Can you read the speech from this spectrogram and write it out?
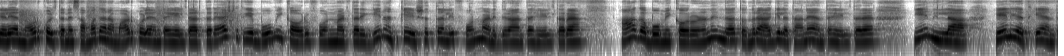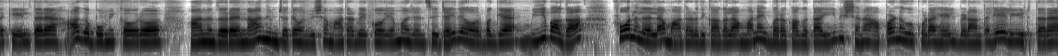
ಗೆಳೆಯ ನೋಡ್ಕೊಳ್ತಾನೆ. ಸಮಾಧಾನ ಮಾಡ್ಕೊಳ್ಳೆ ಅಂತ ಹೇಳ್ತಾ ಇರ್ತಾರೆ. ಅಷ್ಟೊತ್ತಿಗೆ ಭೂಮಿಕಾ ಅವರು ಫೋನ್ ಮಾಡ್ತಾರೆ. ಏನಕ್ಕೆ ಇಷ್ಟೊತ್ತಲ್ಲಿ ಫೋನ್ ಮಾಡಿದ್ದೀರಾ ಅಂತ ಹೇಳ್ತಾರೆ. ಆಗ ಭೂಮಿಕಾ ಅವರು, ನನ್ನಿಂದ ತೊಂದರೆ ಆಗಿಲ್ಲ ತಾನೇ ಅಂತ ಹೇಳ್ತಾರೆ. ಏನಿಲ್ಲ, ಹೇಳಿ ಅದಕ್ಕೆ ಅಂತ ಕೇಳ್ತಾರೆ. ಆಗ ಭೂಮಿಕಾ ಅವರು, ಆನಂದ್ ಅವರೇ, ನಾನು ನಿಮ್ಮ ಜೊತೆ ಒಂದು ವಿಷಯ ಮಾತಾಡಬೇಕು. ಎಮರ್ಜೆನ್ಸಿ ಜೈದೇವ್ ಅವ್ರ ಬಗ್ಗೆ. ಇವಾಗ ಫೋನಲ್ಲೆಲ್ಲ ಮಾತಾಡೋದಕ್ಕಾಗಲ್ಲ. ಮನೆಗೆ ಬರೋಕ್ಕಾಗುತ್ತಾ? ಈ ವಿಷಯನ ಅಪ್ಪಣ್ಣಗೂ ಕೂಡ ಹೇಳಿಬೇಡ ಅಂತ ಹೇಳಿ ಇರ್ತಾರೆ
